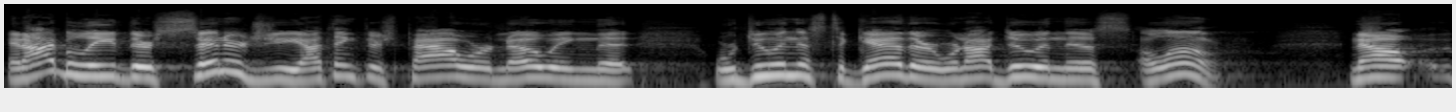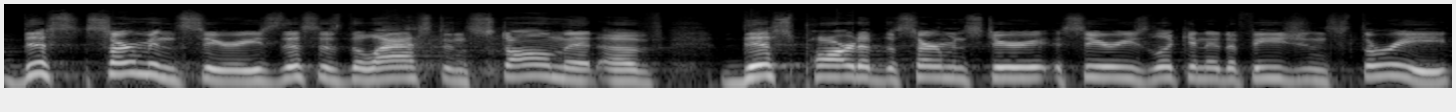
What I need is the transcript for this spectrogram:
and I believe there's synergy. I think there's power knowing that we're doing this together, we're not doing this alone. Now, this sermon series, this is the last installment of this part of the sermon series looking at Ephesians 3.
